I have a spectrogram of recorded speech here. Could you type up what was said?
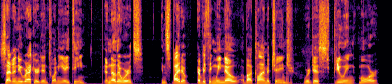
set a new record in 2018. In other words, in spite of everything we know about climate change, we're just spewing more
